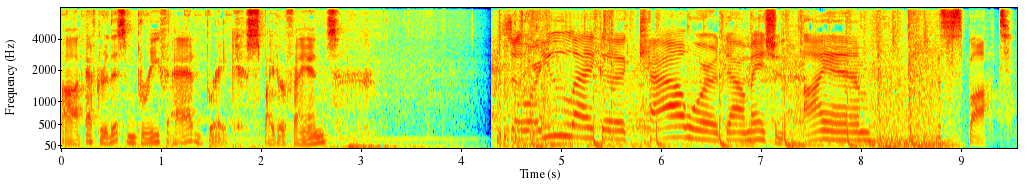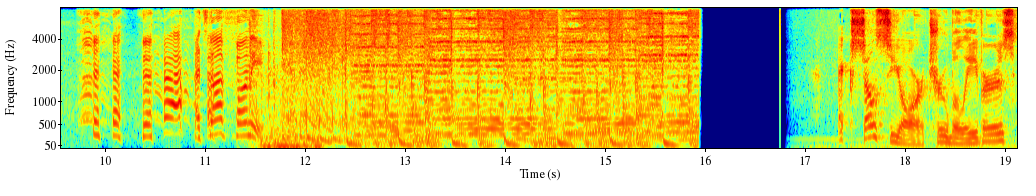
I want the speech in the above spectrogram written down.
uh, after this brief ad break, Spider fans. So, are you like a cow or a Dalmatian? I am the spot. That's not funny. Excelsior, true believers!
